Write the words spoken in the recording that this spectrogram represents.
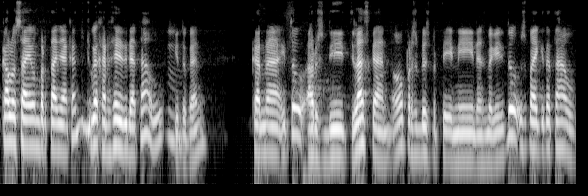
kalau saya mempertanyakan itu juga karena saya tidak tahu, Hmm. gitu kan. Karena itu harus dijelaskan. Oh, prosedur seperti ini dan sebagainya itu supaya kita tahu,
